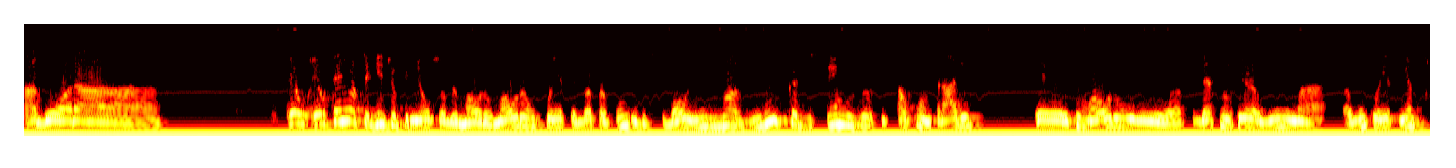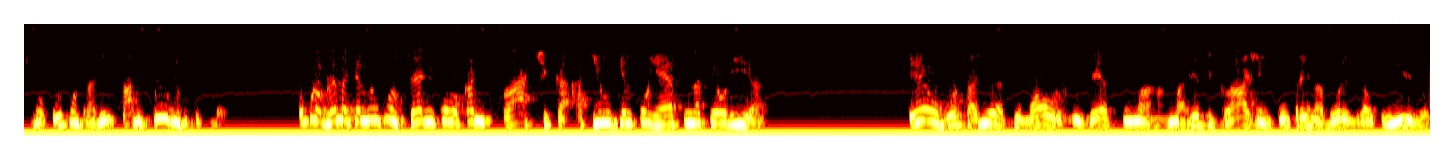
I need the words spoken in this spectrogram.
Agora, eu, eu tenho a seguinte opinião sobre o Mauro. O Mauro é um conhecedor profundo do futebol e nós nunca dissemos ao contrário é, que o Mauro pudesse não ter alguma, algum conhecimento do futebol. Pelo contrário, ele sabe tudo do futebol. O problema é que ele não consegue colocar em prática aquilo que ele conhece na teoria. Eu gostaria que o Mauro fizesse uma, uma reciclagem com treinadores de alto nível,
